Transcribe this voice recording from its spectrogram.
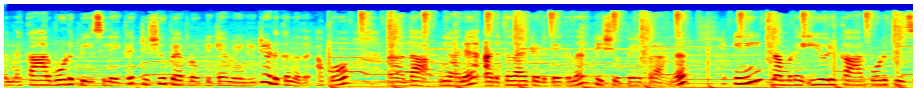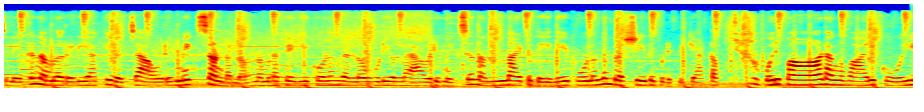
നമ്മുടെ കാർഡ്ബോർഡ് പീസിലേക്ക് ടിഷ്യൂ പേപ്പർ ഒട്ടിക്കാൻ വേണ്ടിയിട്ട് എടുക്കുന്നത്. അപ്പോൾ ദാ ഞാൻ അടുത്തതായിട്ട് എടുത്തേക്കുന്ന ടിഷ്യൂ പേപ്പറാണ് ഇനി നമ്മുടെ ഈ ഒരു കാർഡ്ബോർഡ് പീസിലേക്ക് നമ്മൾ റെഡിയാക്കി വെച്ച ആ ഒരു മിക്സ് ഉണ്ടല്ലോ നമ്മുടെ പെരിക്കോളും വെള്ളവും കൂടിയുള്ള ആ ഒരു മിക്സ് നന്നായിട്ട് ഇതേപോലൊന്നും ബ്രഷ് ചെയ്ത് പിടിപ്പിക്കുക കേട്ടോ. ഒരുപാട് അങ്ങ് വാരി കോരി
